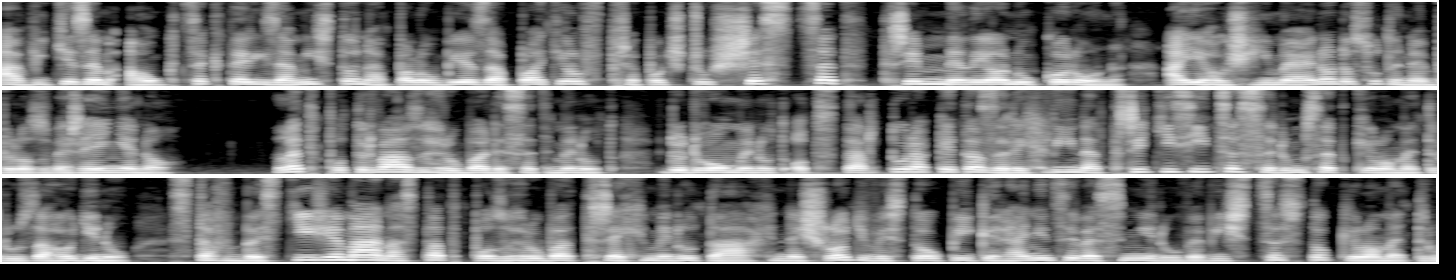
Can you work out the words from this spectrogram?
a vítězem aukce, který za místo na palubě zaplatil v přepočtu 603 milionů korun a jehož jméno dosud nebylo zveřejněno. Let potrvá zhruba 10 minut. Do dvou minut od startu raketa zrychlí na 3700 km za hodinu. Stav bez tíže má nastat po zhruba třech minutách, než loď vystoupí k hranici vesmíru ve výšce 100 km.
